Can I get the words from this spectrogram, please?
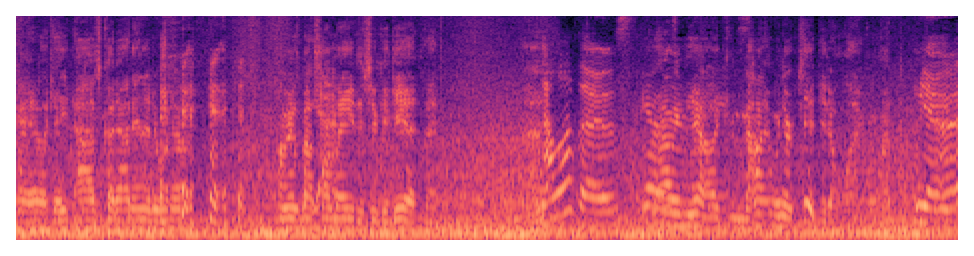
had like eight eyes cut out in it or whatever. I mean, it was about as Yeah. homemade as you could get, but. I love those yeah I mean, yeah, like not, when you're a kid, you don't like them. I, Yeah.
